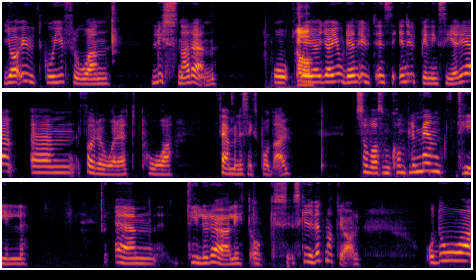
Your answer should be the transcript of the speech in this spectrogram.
jag utgår ju från lyssnaren. Och, ja. och jag, jag, gjorde en, ut, en, en utbildningsserie um, förra året på fem eller sex poddar. Som var som komplement till, um, till rörligt och skrivet material. Och då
